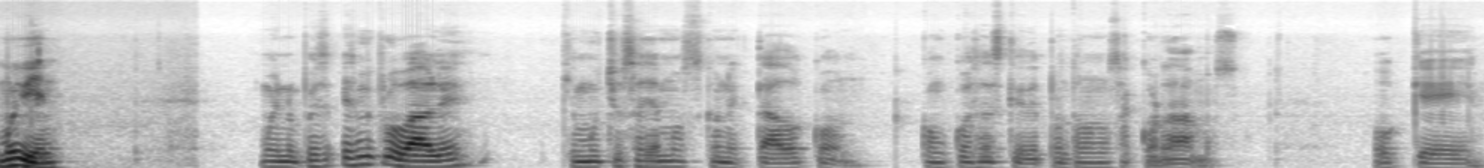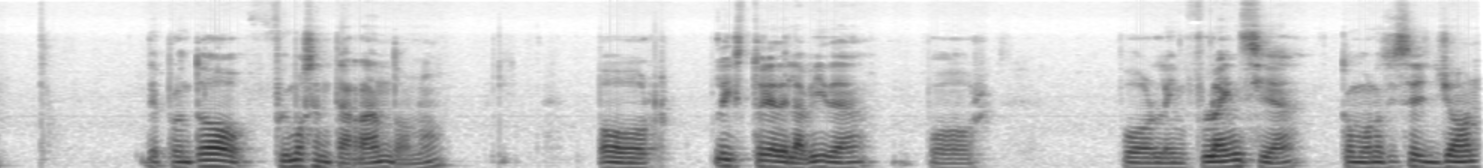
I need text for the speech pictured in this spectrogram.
Muy bien. Bueno, pues es muy probable que muchos hayamos conectado con con cosas que de pronto no nos acordábamos o que de pronto fuimos enterrando, ¿no? Por la historia de la vida, por, por la influencia, como nos dice John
